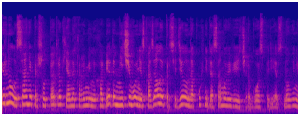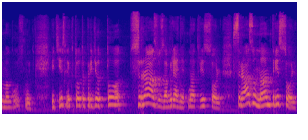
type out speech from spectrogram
Вернулась Аня, пришел Петрик, я накормила их обедом, ничего не сказала и просидела на кухне до самого вечера. Господи, я снова не могу уснуть. Ведь если кто-то придет, то сразу заглянет на антресоль. Сразу на антресоль.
